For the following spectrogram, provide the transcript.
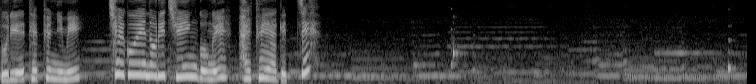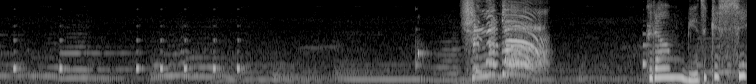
우리의 대표님이 최고의 놀이 주인공을 발표해야겠지? 그럼 미즈키 씨,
